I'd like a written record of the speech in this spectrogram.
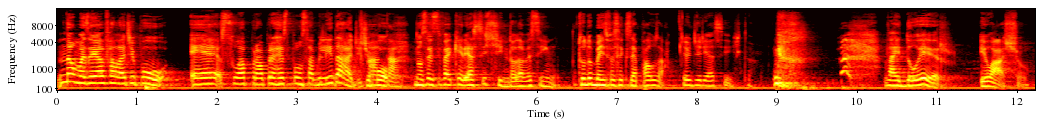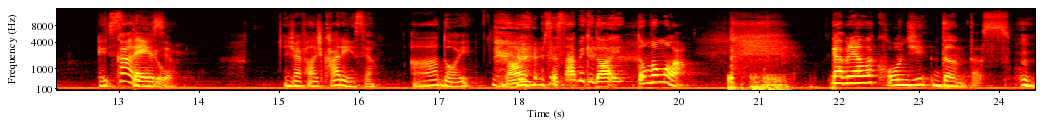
Não, mas eu ia falar, tipo, é sua própria responsabilidade. Tipo, ah, tá. não sei se vai querer assistir. Então, dava assim, tudo bem se você quiser pausar. Eu diria assista. vai doer, eu acho. Carência. A gente vai falar de carência. Ah, dói. Dói? você sabe que dói. Então, vamos lá. Gabriela Conde Dantas. Hum.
